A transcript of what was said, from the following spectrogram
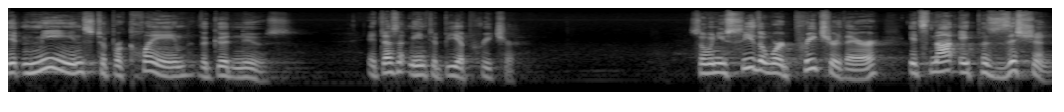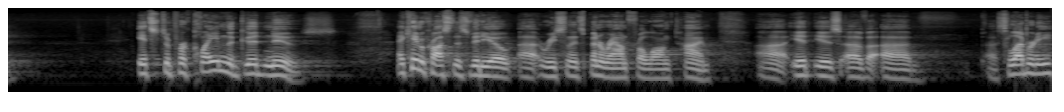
It means to proclaim the good news. It doesn't mean to be a preacher. So when you see the word preacher there, it's not a position, it's to proclaim the good news. I came across this video uh, recently, it's been around for a long time. Uh, it is of a, a celebrity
